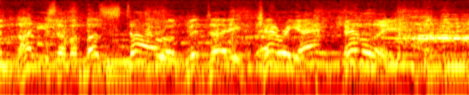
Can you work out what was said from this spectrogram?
in 97, the star of midday, Kerri Anne Kennerley.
